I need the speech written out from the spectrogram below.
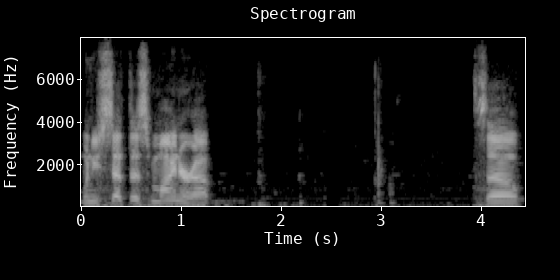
when you set this miner up, so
